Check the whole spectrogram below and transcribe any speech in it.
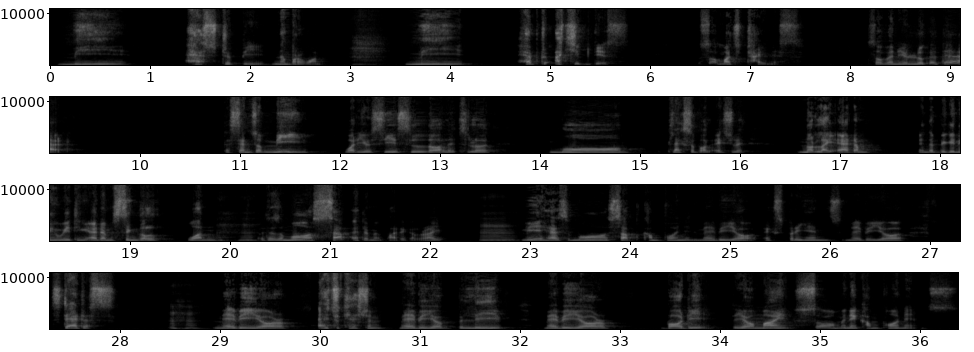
Me has to be number one. Me have to achieve this. So much tightness. So when you look at that, the sense of me, what you see is slowly, slowly, more flexible actually. Not like atom. In the beginning, we think atom single one, mm-hmm. but there's a more subatomic particle, right? Mm. Me has more subcomponent. Maybe your experience, maybe your status, mm-hmm. maybe your education, maybe your belief, maybe your body, your mind. So many components,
